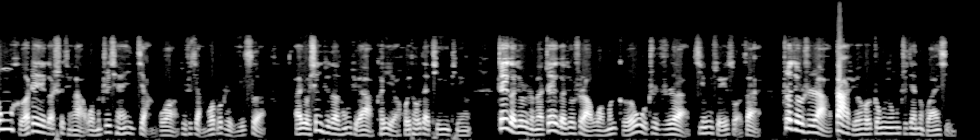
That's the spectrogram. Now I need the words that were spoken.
中和这个事情啊，我们之前也讲过，就是讲过不止一次。呃，有兴趣的同学啊，可以回头再听一听。这个就是什么？这个就是啊，我们格物致知精髓所在。这就是啊，大学和中庸之间的关系。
